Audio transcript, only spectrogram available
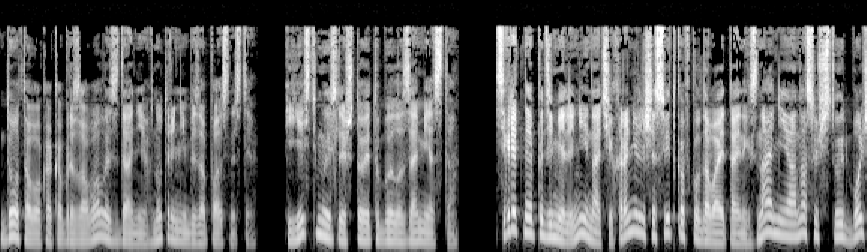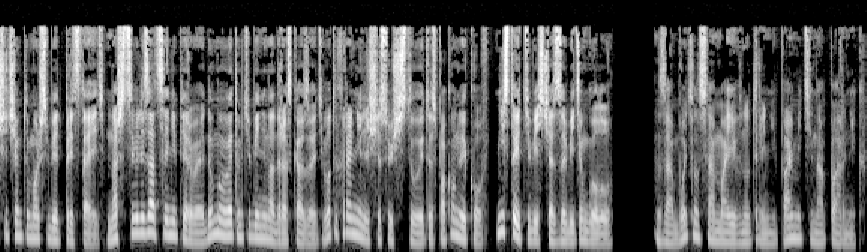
До того, как образовалось здание внутренней безопасности. Есть мысли, что это было за место? Секретное подземелье, не иначе. Хранилище свитков, кладовая тайных знаний, а она существует больше, чем ты можешь себе это представить. Наша цивилизация не первая, думаю, в этом тебе не надо рассказывать. Вот и хранилище существует испокон веков. Не стоит тебе сейчас забить им голову. Заботился о моей внутренней памяти напарник.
